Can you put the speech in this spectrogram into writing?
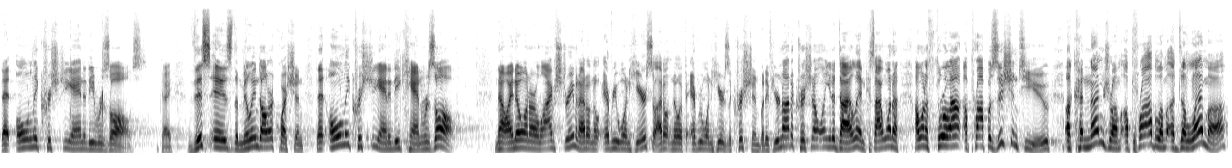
that only Christianity resolves. Okay? This is the million dollar question that only Christianity can resolve. Now, I know on our live stream, and I don't know everyone here, so I don't know if everyone here is a Christian, but if you're not a Christian, I want you to dial in because I want to I want to throw out a proposition to you, a conundrum, a problem, a dilemma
